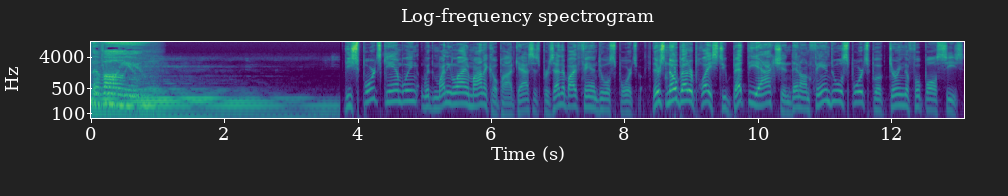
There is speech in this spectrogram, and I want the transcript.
the volume. The Sports Gambling with Moneyline Monaco podcast is presented by FanDuel Sportsbook. There's no better place to bet the action than on FanDuel Sportsbook during the football season.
